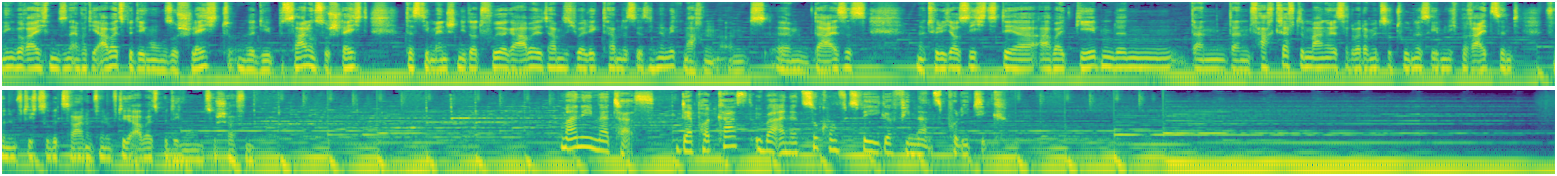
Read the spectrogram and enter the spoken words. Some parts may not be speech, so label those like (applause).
einigen Bereichen sind einfach die Arbeitsbedingungen so schlecht oder die Bezahlung so schlecht, dass die Menschen, die dort früher gearbeitet haben, sich überlegt haben, dass sie das nicht mehr mitmachen. Und ähm, da ist es natürlich aus Sicht der Arbeitgebenden dann, dann Fachkräftemangel. Es hat aber damit zu tun, dass sie eben nicht bereit sind, vernünftig zu bezahlen und vernünftige Arbeitsbedingungen zu schaffen. Money Matters, der Podcast über eine zukunftsfähige Finanzpolitik.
